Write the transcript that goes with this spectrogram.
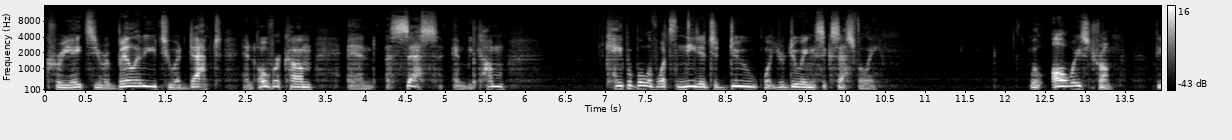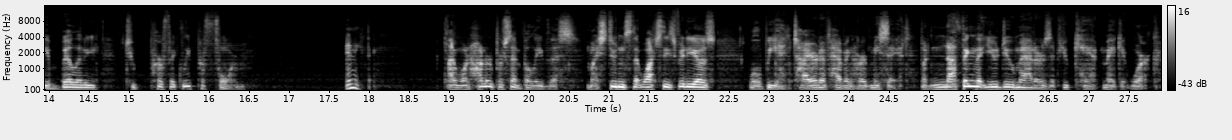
creates your ability to adapt and overcome and assess and become capable of what's needed to do what you're doing successfully will always trump the ability to perfectly perform anything. I 100% believe this. My students that watch these videos will be tired of having heard me say it. But nothing that you do matters if you can't make it work.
